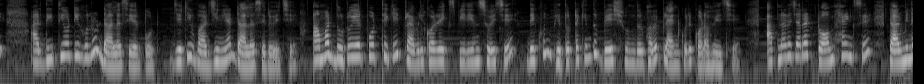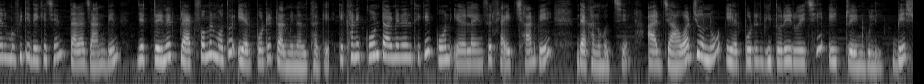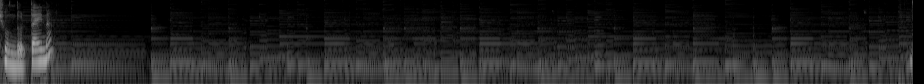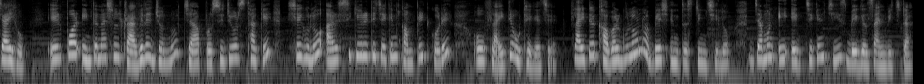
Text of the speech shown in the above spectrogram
আর দ্বিতীয়টি হলো ডালাস এয়ারপোর্ট। যেটি ভার্জিনিয়ার ডালাসে রয়েছে। আমার দুটো এয়ারপোর্ট থেকেই ট্রাভেল করার এক্সপিরিয়েন্স হয়েছে। দেখুন, ভেতরটা কিন্তু বেশ সুন্দরভাবে প্ল্যান করে করা হয়েছে। আপনারা যারা টম হ্যাংসের টার্মিনাল মুভিটি দেখেছেন, তারা জানবেন যে ট্রেনের প্ল্যাটফর্মের মতো এয়ারপোর্টের টার্মিনাল থাকে। এখানে কোন টার্মিনাল থেকে কোন এয়ারলাইন্সের ফ্লাইট ছাড়বে দেখানো হচ্ছে। আর যাওয়ার জন্য এয়ারপোর্টের ভিতরেই রয়েছে এই ট্রেনগুলি। বেশ সুন্দর, তাই না? যাই হোক, এরপর ইন্টারন্যাশনাল ট্রাভেলের জন্য যা প্রসিডিওর্স থাকে, সেগুলো আর সিকিউরিটি চেক ইন কমপ্লিট করে ও ফ্লাইটে উঠে গেছে। ফ্লাইটের খাবারগুলোও না বেশ ইন্টারেস্টিং ছিল, যেমন এই এগ চিকেন চিজ বেগেল স্যান্ডউইচটা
